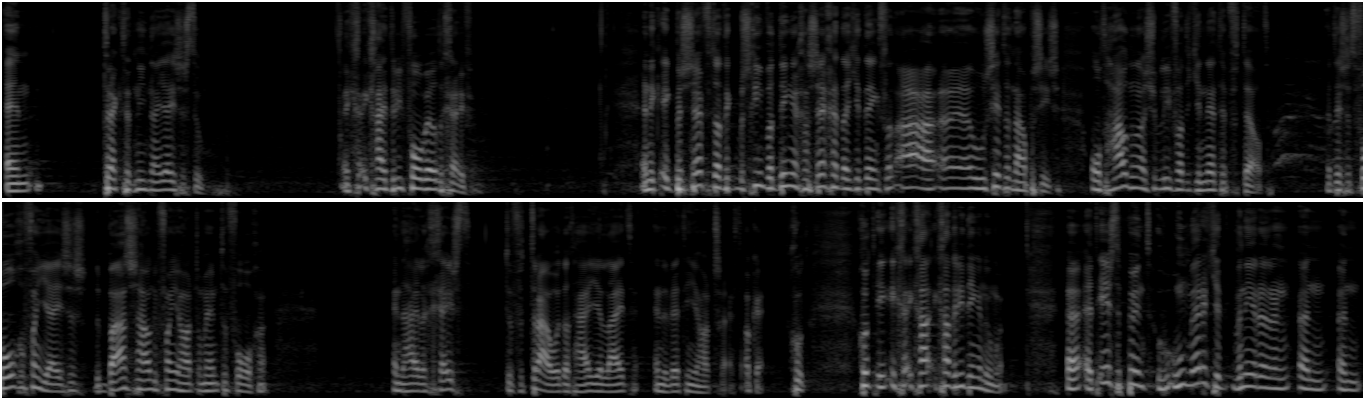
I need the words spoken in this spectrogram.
En trekt het niet naar Jezus toe. Ik, ik ga je drie voorbeelden geven. En ik, ik, besef dat ik misschien wat dingen ga zeggen dat je denkt van, ah, uh, hoe zit het nou precies? Onthoud dan alsjeblieft wat ik je net heb verteld. Het is het volgen van Jezus, de basishouding van je hart om Hem te volgen. En de Heilige Geest te vertrouwen dat Hij je leidt en de wet in je hart schrijft. Oké, goed. Goed, ik, ik, ga, ik, ga, drie dingen noemen. Uh, het eerste punt, hoe merk je wanneer er een, een, een,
